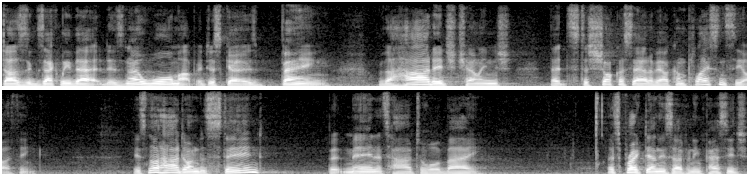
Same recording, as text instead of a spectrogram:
does exactly that. There's no warm up, it just goes bang with a hard edge challenge that's to shock us out of our complacency, I think. It's not hard to understand, but man, it's hard to obey. Let's break down this opening passage.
